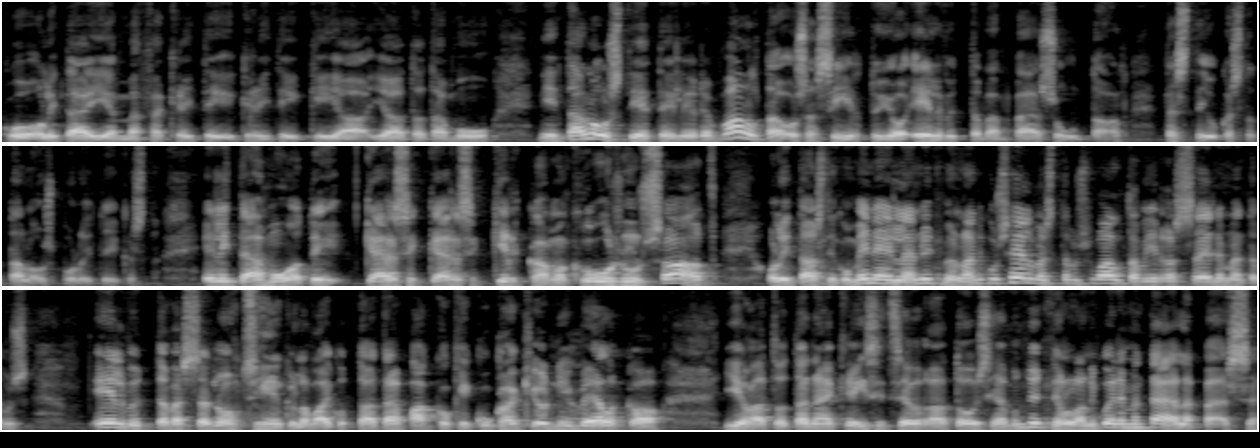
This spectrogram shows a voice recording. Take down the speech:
kun oli tämä IMF-kritiikki ja, ja tota muu, niin taloustieteilijöiden valtaosa siirtyi jo elvyttävämpään suuntaan tästä tiukasta talouspolitiikasta. Eli tämä muoti kärsi, kärsi, kirkkaamman kruunun saat oli taas niin kuin meneillään. Nyt me ollaan niin kuin selvästi tämmöisessä valtavirrassa enemmän tämmöisessä elvyttävässä. No siihen kyllä vaikuttaa tämä pakkokin, kun kaikki on niin velkaa. Ja tota, nämä kriisit seuraa toisiaan, mutta nyt ne ollaan niin kuin enemmän täällä päässä.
